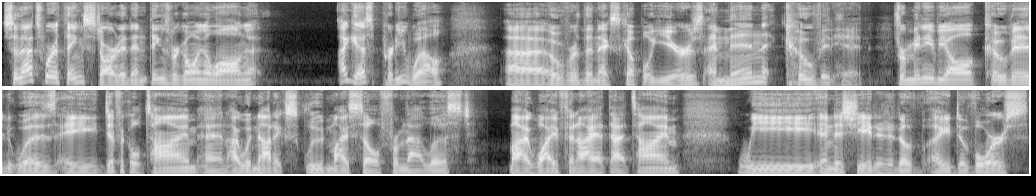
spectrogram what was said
So that's where things started, and things were going along, I guess, pretty well uh, over the next couple years. And then COVID hit. For many of y'all, COVID was a difficult time, and I would not exclude myself from that list. My wife and I at that time, we initiated a, a divorce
